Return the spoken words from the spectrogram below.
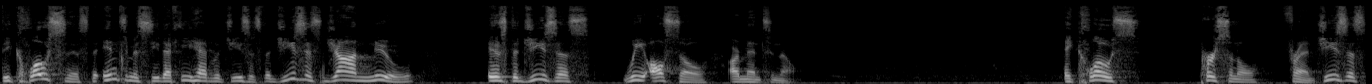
the closeness, the intimacy that he had with Jesus, the Jesus John knew is the Jesus we also are meant to know. A close, personal friend. Jesus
